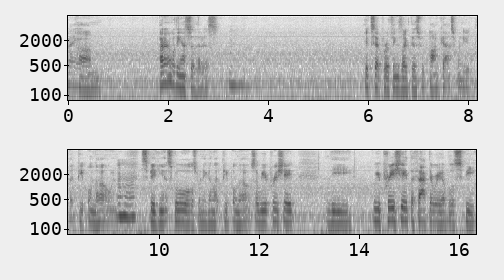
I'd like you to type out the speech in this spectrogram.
Right. Um, I don't know what the answer to that is. Except for things like this with podcasts when you let people know and mm-hmm. speaking at schools when you can let people know. So we appreciate the we appreciate the fact that we're able to speak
